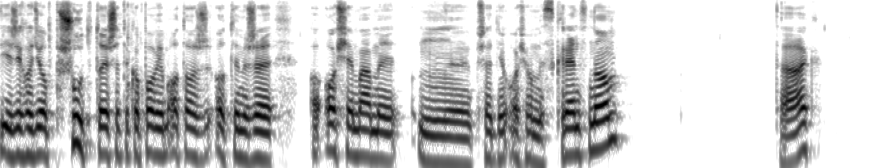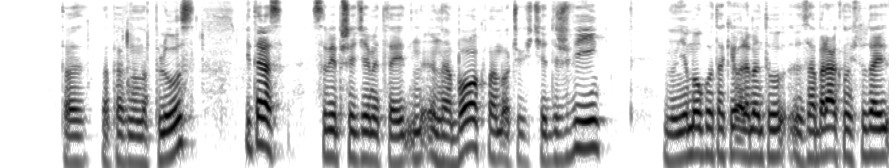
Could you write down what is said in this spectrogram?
jeżeli chodzi o przód, to jeszcze tylko powiem o, to, o tym, że osię mamy, yy, przednią oś mamy skrętną. Tak. To na pewno na plus. I teraz sobie przejdziemy tutaj na bok. Mamy oczywiście drzwi. No nie mogło takiego elementu zabraknąć. Tutaj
